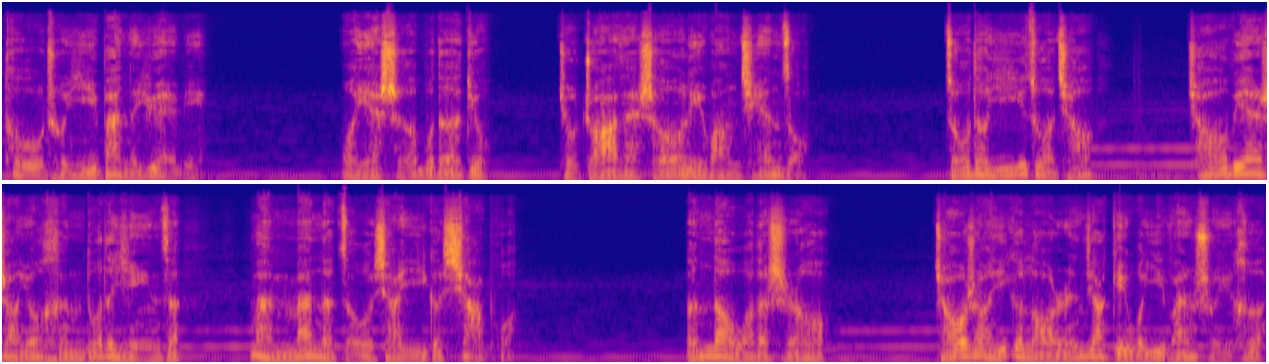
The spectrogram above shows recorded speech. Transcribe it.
吐出一半的月饼，我也舍不得丢，就抓在手里往前走。走到一座桥，桥边上有很多的影子，慢慢的走下一个下坡。轮到我的时候，桥上一个老人家给我一碗水喝，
